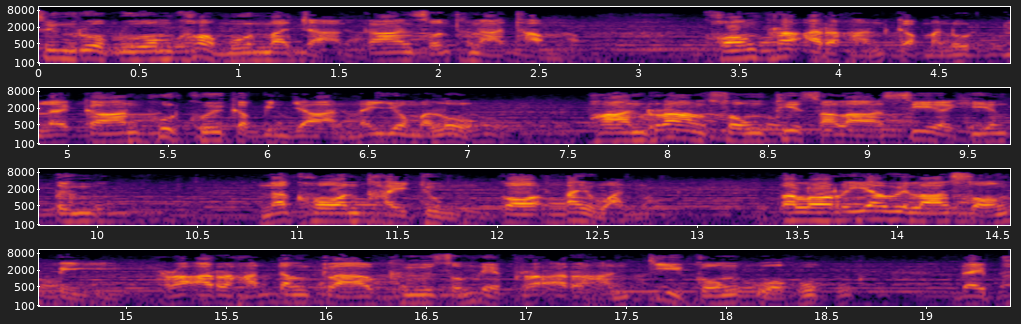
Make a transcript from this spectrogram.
ซึ่งรวบรวมข้อมูลมาจากการสนทนาธรรม ของพระอรหันต์กับมนุษย์ และการพูดคุยกับวิญญาณในยมโลก ผ่านร่างทรงที่ศาลาเสี้ยเฮียงตึง นครไทจุงเกาะไต้หวัน ตลอดระยะเวลาสองปี พระอรหันต์ดังกล่าวคือสมเด็จพระอรหันต์จี้กงอัวฮุก ได้พ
